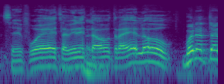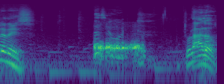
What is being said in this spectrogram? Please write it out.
Se fue. Está bien esta otra hello. Buenas tardes. ¿Tú la- Aló.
